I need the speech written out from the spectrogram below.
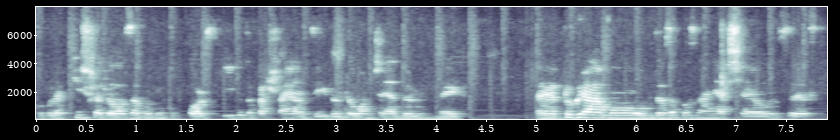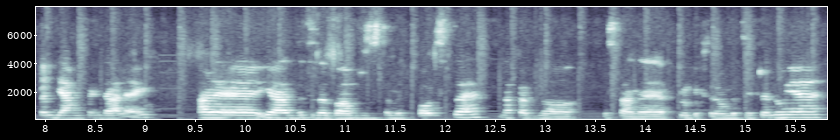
w ogóle pisze do zawodników polskich, zapraszając ich do dołączenia do różnych e, programów, do zapoznania się z stypendiami i tak. Ale ja zdecydowałam, że zostanę w Polsce. Na pewno zostanę w klubie, w którym obecnie trenuję.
